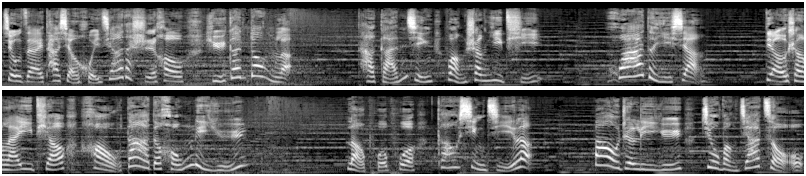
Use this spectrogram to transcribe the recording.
就在她想回家的时候，鱼竿动了。他赶紧往上一提，哗的一下，钓上来一条好大的红鲤鱼。老婆婆高兴极了，抱着鲤鱼就往家走。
